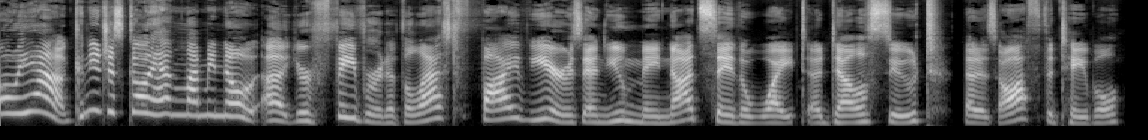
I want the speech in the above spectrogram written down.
Oh yeah, can you just go ahead and let me know uh, your favorite of the last five years? And you may not say the white Adele suit that is off the table.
